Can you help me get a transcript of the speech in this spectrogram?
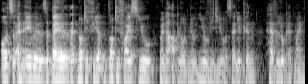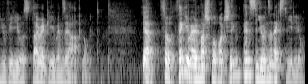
also enable the bell that notifies you when I upload new, new videos. Then you can have a look at my new videos directly when they are uploaded. Yeah, so thank you very much for watching and see you in the next video.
